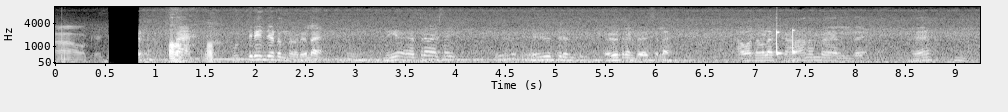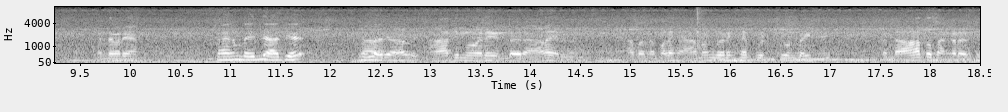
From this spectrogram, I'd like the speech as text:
ആ ഓക്കെ. ചേട്ടൻ എന്ന് പറയും അല്ലേ? നീ എത്ര വയസ്സായി? എഴുപത്തിരണ്ട്. എഴുപത്തിരണ്ട് വയസ്സല്ലേ? അപ്പൊ നമ്മളെ കാണുമ്പോഴല്ലേ ഏഹ് എന്താ പറയാ? കാണം വലിയ ആദ്യം ഉള്ള ഒരാൾ ആദ്യം മുതലേ ഉള്ള ഒരാളായിരുന്നു. അപ്പൊ നമ്മളെ ഹേമങ്കുരങ്ങനെ പിടിച്ചുകൊണ്ടുപോയിട്ട് വല്ലാത്ത സങ്കടമുണ്ട്.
